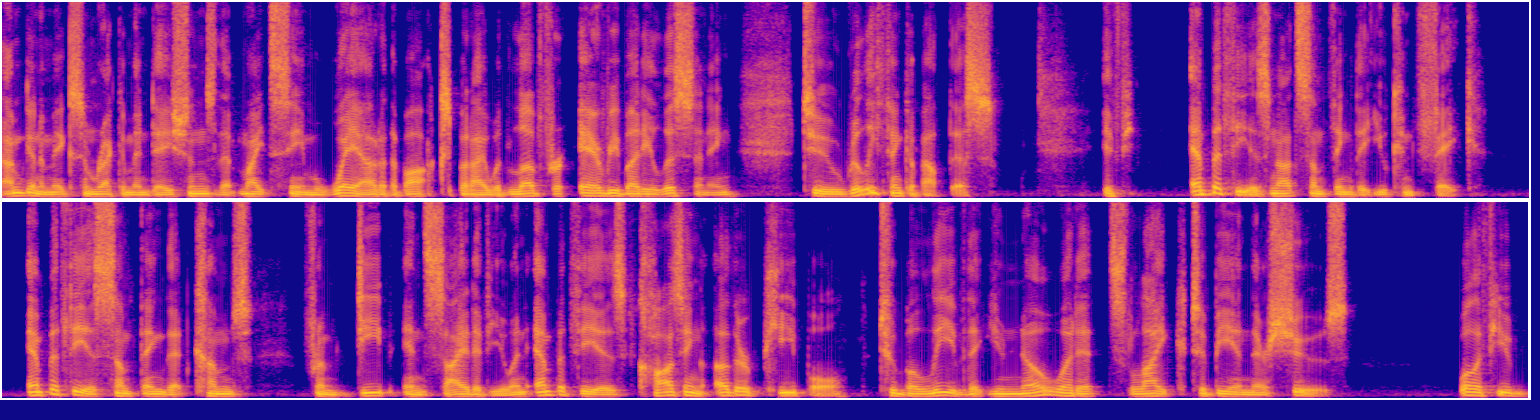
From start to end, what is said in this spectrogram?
I'm going to make some recommendations that might seem way out of the box, but I would love for everybody listening to really think about this. If empathy is not something that you can fake, empathy is something that comes from deep inside of you, and empathy is causing other people to believe that you know what it's like to be in their shoes well, if you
